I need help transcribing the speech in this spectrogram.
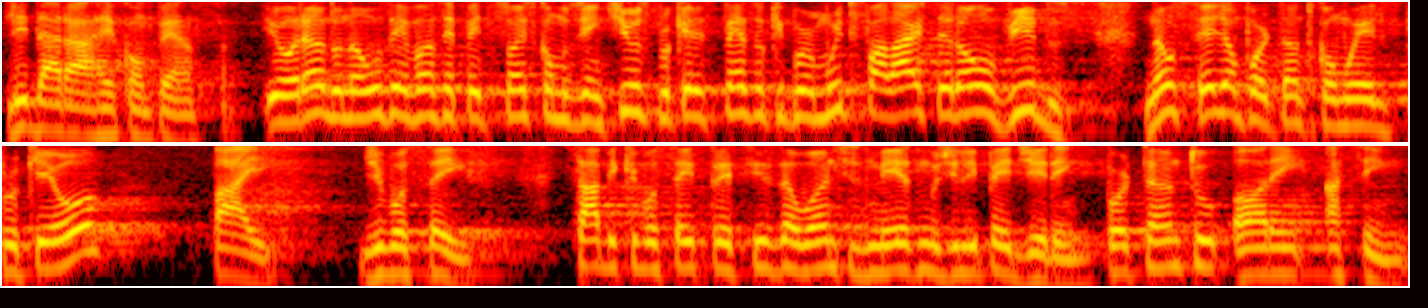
lhe dará a recompensa. E orando, não usem vãs repetições como os gentios, porque eles pensam que por muito falar serão ouvidos. Não sejam, portanto, como eles, porque o Pai de vocês sabe que vocês precisam antes mesmo de lhe pedirem. Portanto, orem assim:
